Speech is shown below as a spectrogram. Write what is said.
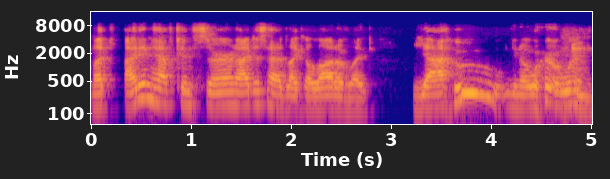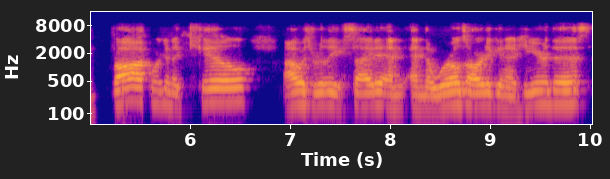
much. I didn't have concern. I just had like a lot of like Yahoo! You know, we're, we're hmm. rock. We're gonna kill. I was really excited, and and the world's already gonna hear this.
